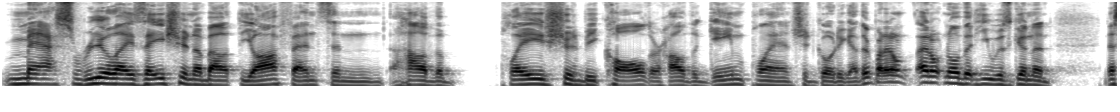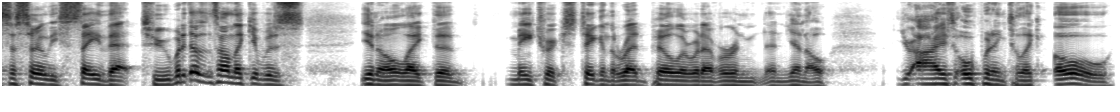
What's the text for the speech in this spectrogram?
mass realization about the offense and how the plays should be called or how the game plan should go together. But I don't I don't know that he was gonna necessarily say that too. But it doesn't sound like it was, you know, like the Matrix taking the red pill or whatever and, and you know, your eyes opening to like, oh,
